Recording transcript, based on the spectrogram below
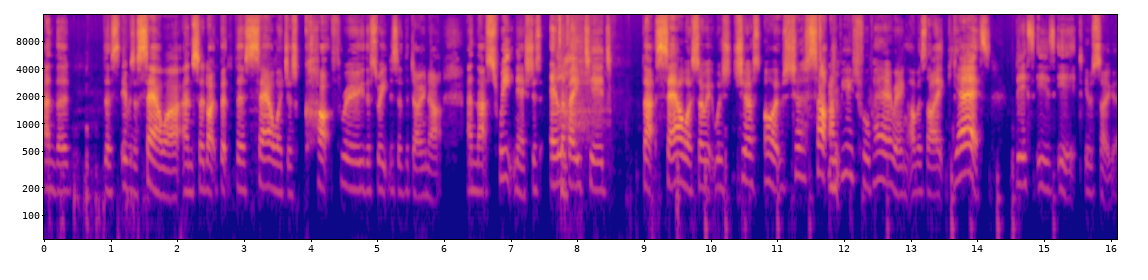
and the the it was a sour, and so like, but the sour just cut through the sweetness of the donut, and that sweetness just elevated. That sour, so it was just oh, it was just such a Um, beautiful pairing. I was like, yes, this is it. It was so good.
